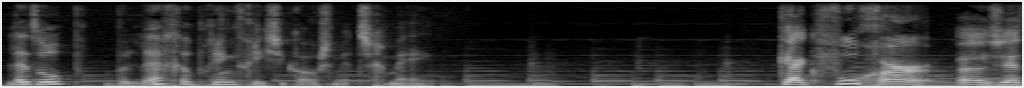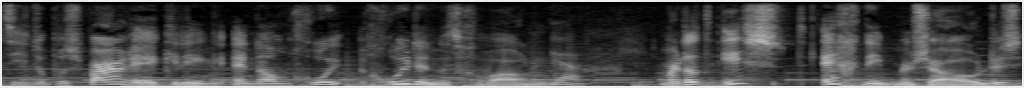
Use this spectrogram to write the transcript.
Let op, beleggen brengt risico's met zich mee. Kijk, vroeger eh, zette hij het op een spaarrekening en dan groei- groeide het gewoon. Ja. Maar dat is echt niet meer zo. Dus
